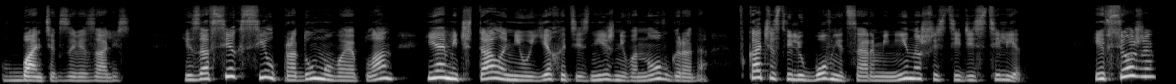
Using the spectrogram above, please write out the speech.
в бантик завязались. Изо всех сил продумывая план, я мечтала не уехать из Нижнего Новгорода в качестве любовницы армянина 60 лет. И все же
